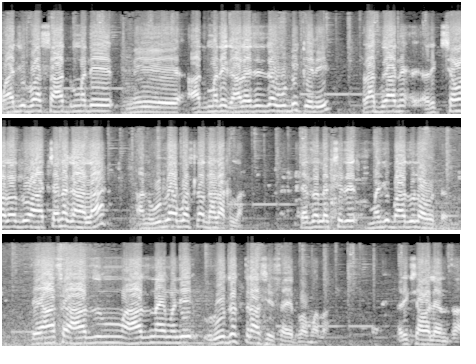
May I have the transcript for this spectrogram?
माझी बस आतमध्ये मी आतमध्ये घालायची तिथं उभी केली. रातगाने रिक्षावाला जो अचानक आला आणि उभ्या बसला धडकला. त्याचं लक्ष दे म्हणजे बाजूला होतं. ते असं आज आज नाही म्हणजे रोजच त्रास आहे साहेब आम्हाला रिक्षावाल्यांचा.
